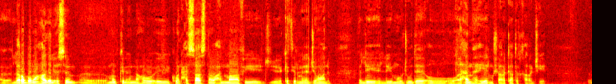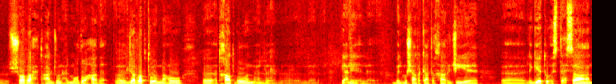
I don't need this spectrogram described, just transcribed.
آه، لربما هذا الاسم ممكن إنه يكون حساس نوعا ما في كثير من الجوانب. اللي اللي موجودة وأهمها هي المشاركات الخارجية. شلون راح تعالجون هالموضوع هذا؟ جربتوا إنه آه، تخاطبون ال- يعني ال- بالمشاركات الخارجية آه، لقيتوا استحسان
